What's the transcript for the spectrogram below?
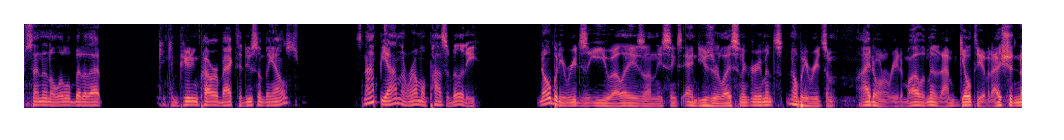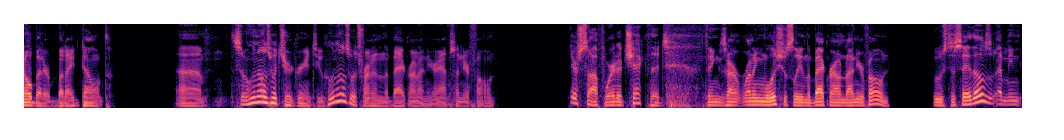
sending a little bit of that computing power back to do something else? It's not beyond the realm of possibility. Nobody reads the EULAs on these things, end user license agreements. Nobody reads them. I don't read them. I'll admit it. I'm guilty of it. I should know better, but I don't. Um, so who knows what you're agreeing to? Who knows what's running in the background on your apps on your phone? There's software to check that things aren't running maliciously in the background on your phone. Who's to say those? I mean,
